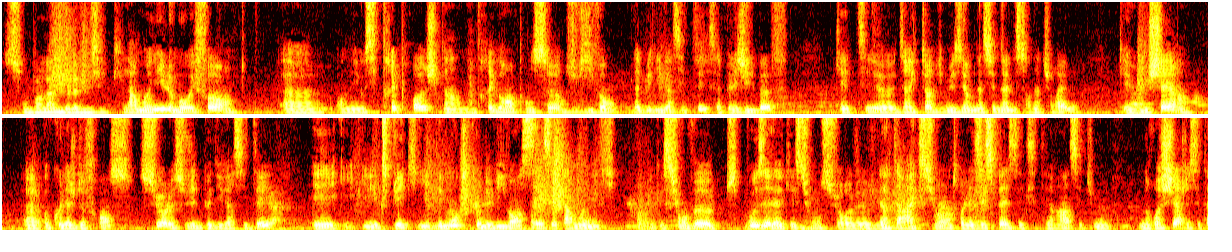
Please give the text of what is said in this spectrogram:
sont dans l'âme de la musique. L'harmonie, le mot est fort. Euh, on est aussi très proche d'un très grand penseur du vivant, de la biodiversité, qui s'appelle Gilles Boeuf, qui a été euh, directeur du Muséum national d'histoire naturelle, qui a eu une chaire euh, au Collège de France sur le sujet de biodiversité. Et il explique, il démontre que le vivant, c'est cette harmonie et que si on veut se poser la question sur l'interaction entre les espèces, etc., c'est une, recherche de cette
